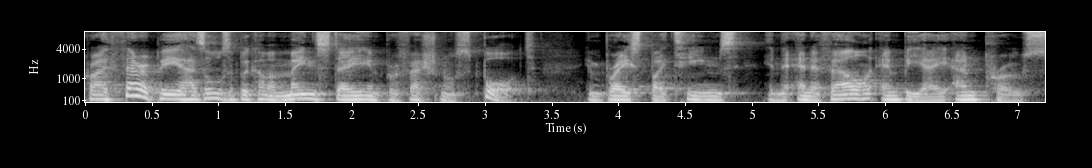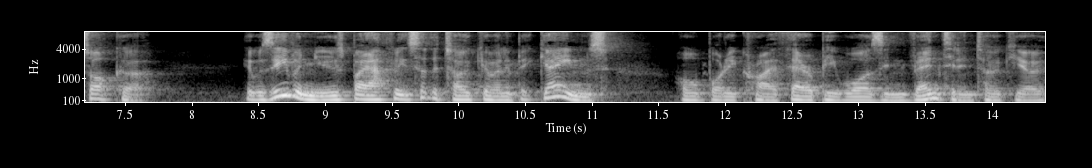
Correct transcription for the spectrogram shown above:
Cryotherapy has also become a mainstay in professional sport, embraced by teams in the NFL, NBA, and pro soccer. It was even used by athletes at the Tokyo Olympic Games. Whole body cryotherapy was invented in Tokyo,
